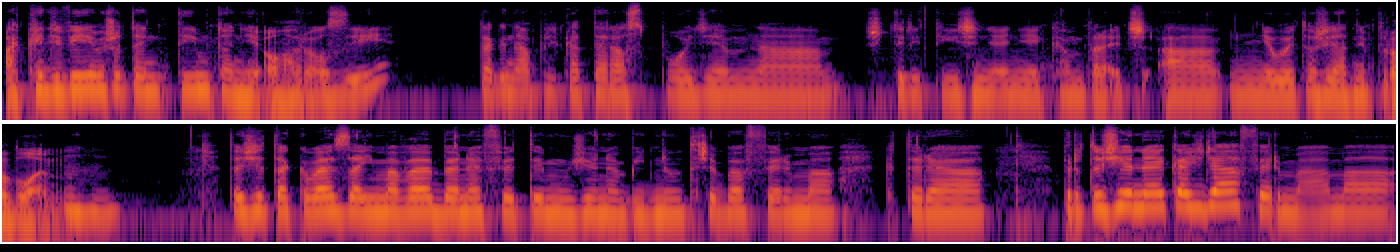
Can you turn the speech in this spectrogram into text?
a keď viem, že ten tým to neohrozí, tak napríklad teraz pôjdem na 4 týždne niekam preč a nebude to žiadny problém. Mm-hmm. Takže takové zajímavé benefity může nabídnout třeba firma, která, protože ne každá firma má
